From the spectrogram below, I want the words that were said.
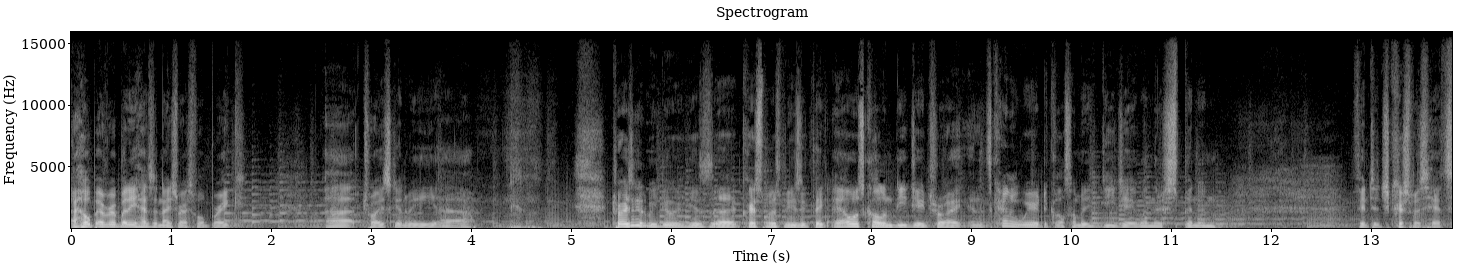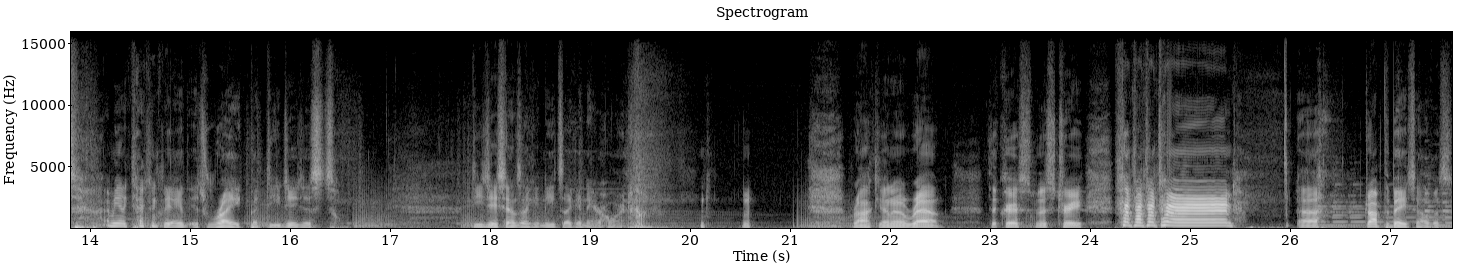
I hope everybody has a nice restful break. Uh, Troy's gonna be uh, Troy's gonna be doing his uh, Christmas music thing. I always call him DJ Troy, and it's kind of weird to call somebody DJ when they're spinning vintage Christmas hits. I mean, technically it's right, but DJ just DJ sounds like it needs like an air horn. Rocking around the Christmas tree. Uh, drop the bass, Elvis.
